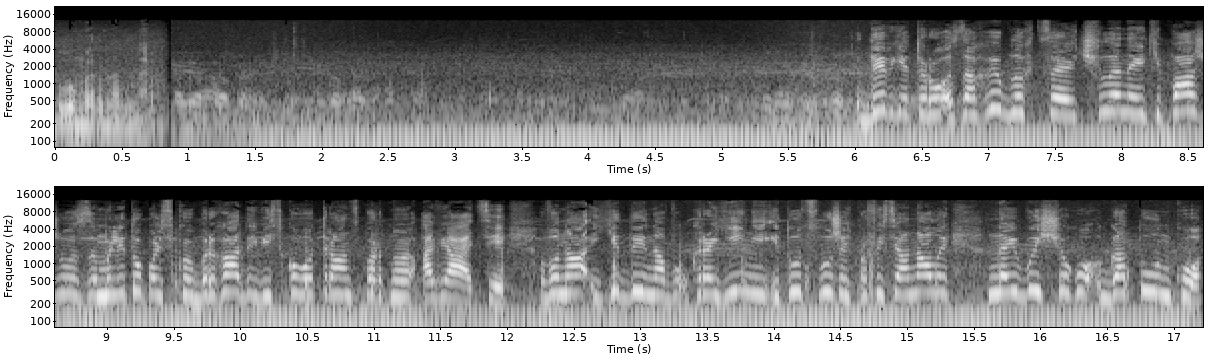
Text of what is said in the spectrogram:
було мирне небо. Дев'ятеро загиблих це члени екіпажу з Мелітопольської бригади військово-транспортної авіації. Вона єдина в Україні, і тут служать професіонали найвищого гатунку.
